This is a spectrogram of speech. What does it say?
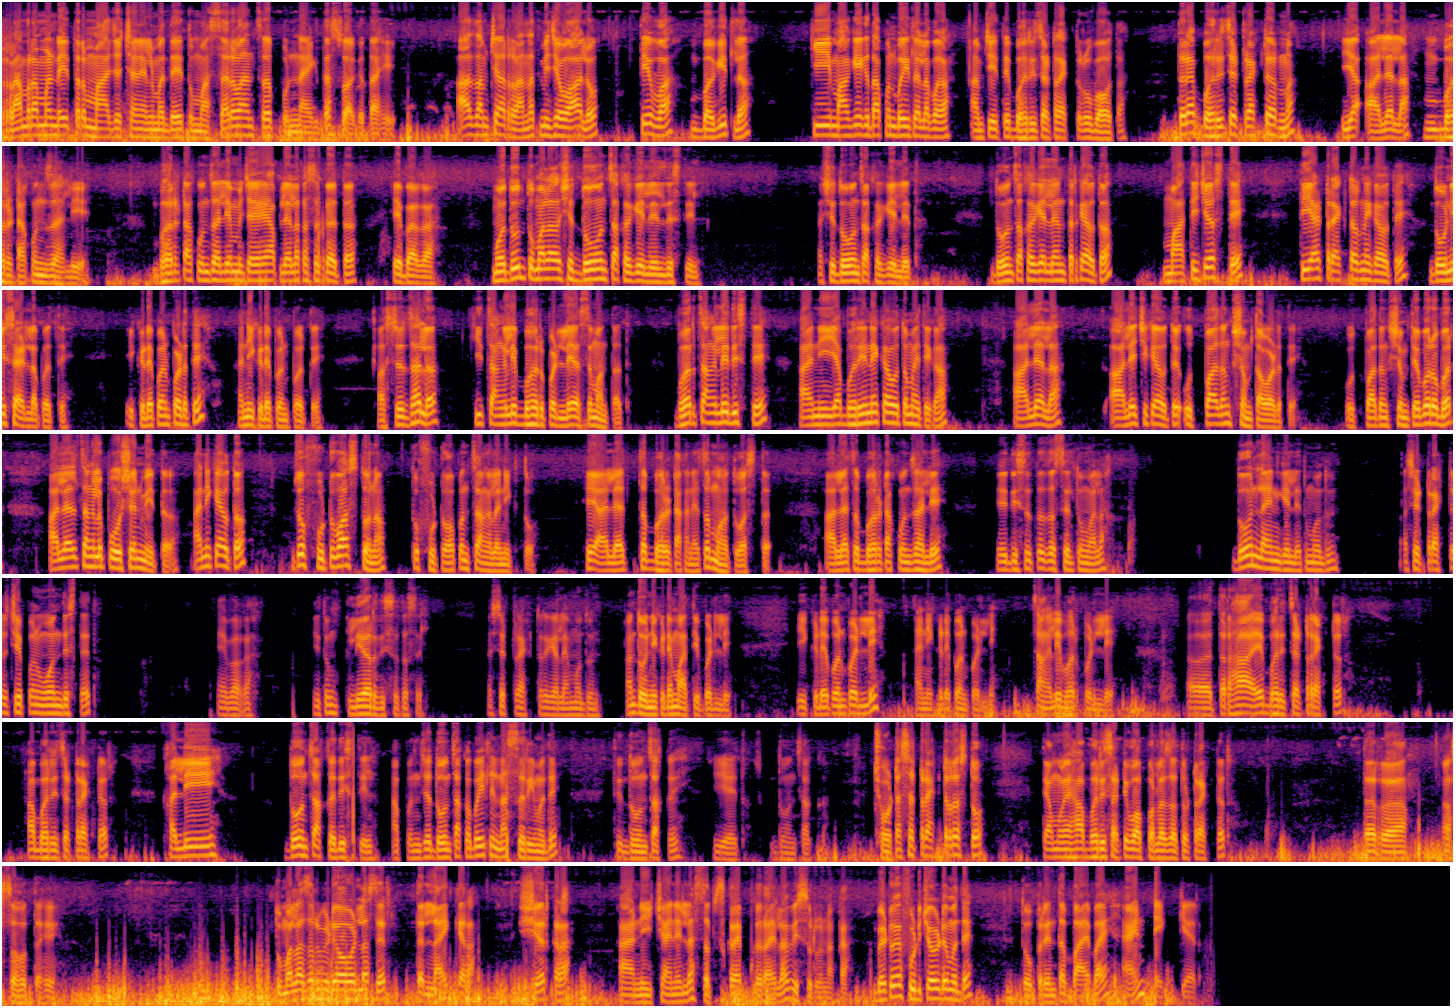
राम राम मंडळी तर माझ्या चॅनेलमध्ये तुम्हा सर्वांचं पुन्हा एकदा स्वागत आहे. आज आमच्या रानात मी जेव्हा आलो तेव्हा बघितलं की मागे एकदा आपण बघितलेलं बघा आमच्या इथे भरीचा ट्रॅक्टर उभा होता. तर या भरीच्या ट्रॅक्टरनं या आल्याला भर टाकून झाली आहे भर टाकून झाली आहे म्हणजे हे आपल्याला कसं कळतं? हे बघा. मधून तुम्हाला असे दोन चाकं गेलेले दिसतील. असे दोन चाकं गेलेत. दोन चाकं गेल्यानंतर काय होतं? माती जी असते ती या ट्रॅक्टरने काय होते? दोन्ही साईडला पडते. इकडे पण पडते आणि इकडे पण पडते. असं झालं की चांगली भर पडले असं म्हणतात. भर चांगले दिसते आणि या भरीने काय होतं माहिती आहे का? आल्याला आल्याची काय होते? उत्पादन क्षमता वाढते. उत्पादन क्षमतेबरोबर आल्याला चांगलं पोषण मिळतं. आणि काय होतं? जो फुटवा असतो ना तो फुटवा पण चांगला निघतो. हे आल्याचं भर टाकण्याचं महत्त्व असतं. आल्याचं भर टाकून झाले हे दिसतच असेल तुम्हाला. दोन लाईन गेलेत मधून. असे ट्रॅक्टरचे पण वन दिसत आहेत हे बघा इथून क्लिअर दिसत असेल. असे ट्रॅक्टर गेल्यामधून. आणि दोन्हीकडे माती पडली. इकडे पण पडली आणि इकडे पण पडली. चांगली भर पडली. तर हा आहे भरीचा ट्रॅक्टर हा भरीचा ट्रॅक्टर खाली दोन चाकं दिसतील. आपण जे दोन चाकं बघितली ना सरीमध्ये ते दोन चाकं येत आहेत. दोन चाकं. छोटासा ट्रॅक्टर असतो. त्यामुळे हा भरीसाठी वापरला जातो ट्रॅक्टर तर असं होतं हे. तुम्हाला जर व्हिडिओ आवडला असेल तर लाईक करा शेअर करा आणि चॅनेलला सबस्क्राईब करायला विसरू नका. भेटूया पुढच्या व्हिडिओमध्ये तोपर्यंत bye bye and take care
